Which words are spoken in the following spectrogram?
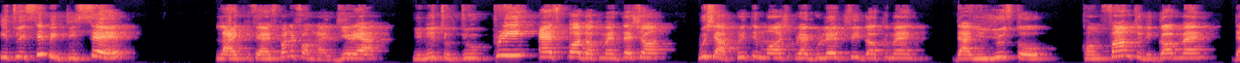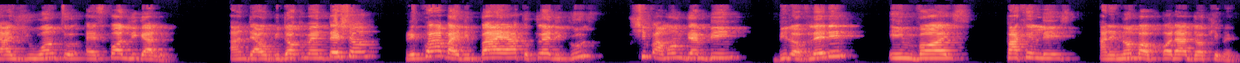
it will still be the same. Like if you're expanding from Nigeria, you need to do pre-export documentation, which are pretty much regulatory documents that you use to confirm to the government that you want to export legally. And there will be documentation required by the buyer to clear the goods, chief among them being bill of lading, invoice, packing list, and a number of other documents.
